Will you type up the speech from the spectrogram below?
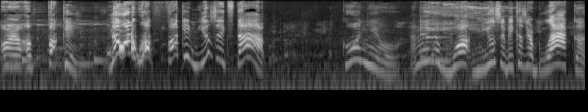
are a fucking. No, I don't want fucking music. Stop. Coño. I don't even want music because you're black. No!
